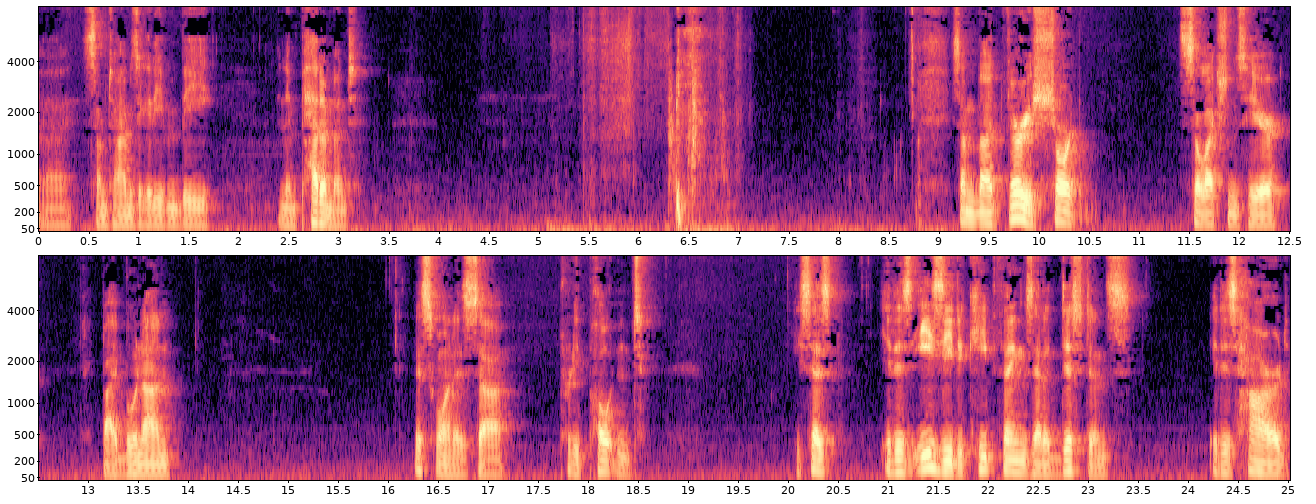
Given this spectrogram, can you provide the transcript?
Uh, sometimes it could even be an impediment. Some uh, very short selections here by Bunan. This one is uh, pretty potent. He says, it is easy to keep things at a distance. It is hard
